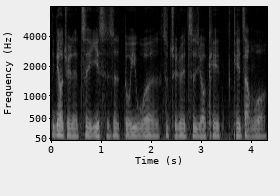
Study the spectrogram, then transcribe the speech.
一定要觉得自己意识是独一无二，是绝对自由，可以可以掌握。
